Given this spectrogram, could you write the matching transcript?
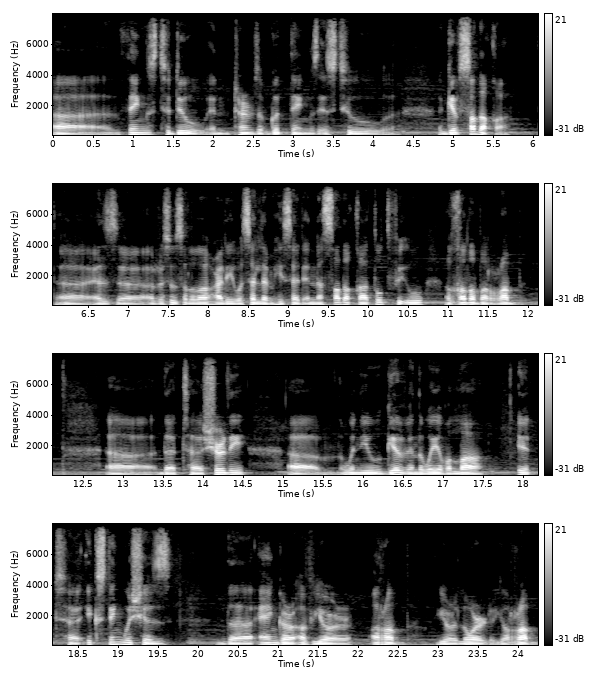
uh, things to do in terms of good things is to give sadaqah. Uh, as uh, Rasul sallallahu alaihi wasallam he said, "Inna sadaqa tudfi'u ghadab al-Rabb." Uh, that uh, surely um, when you give in the way of Allah, it uh, extinguishes the anger of your Rabb, your Lord, your Rabb.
